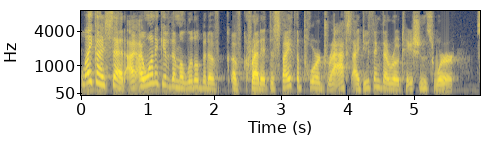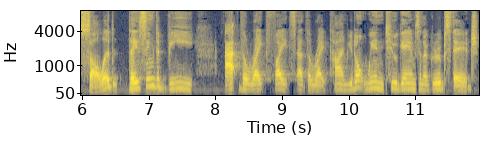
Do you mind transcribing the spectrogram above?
like I said, I, I want to give them a little bit of, of credit. Despite the poor drafts, I do think their rotations were solid. They seem to be at the right fights at the right time. You don't win two games in a group stage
